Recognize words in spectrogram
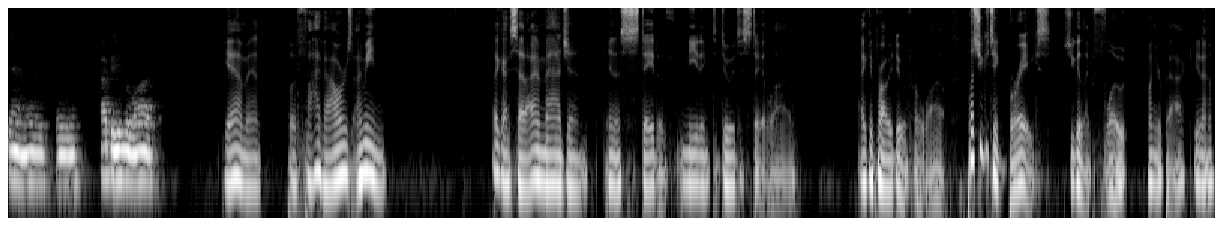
Damn, that is crazy. Happy he's alive. Yeah, man. But five hours? I mean, like I said, I imagine in a state of needing to do it to stay alive. I could probably do it for a while. Plus, you could take breaks. You could like float on your back, you know.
